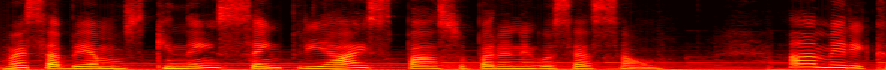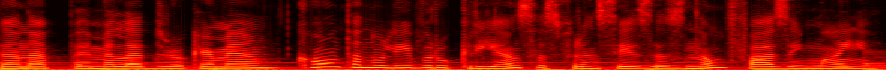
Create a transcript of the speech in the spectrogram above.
Mas sabemos que nem sempre há espaço para negociação. A americana Pamela Druckerman conta no livro Crianças Francesas Não Fazem Manha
